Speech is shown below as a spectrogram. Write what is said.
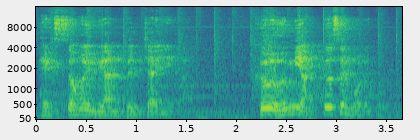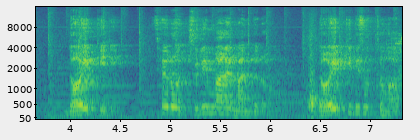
백성을 위한 글자이니라. 그 의미와 뜻을 모르고 너희끼리 새로 줄임말을 만들어 너희끼리 소통하고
